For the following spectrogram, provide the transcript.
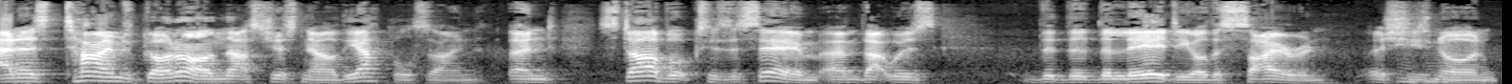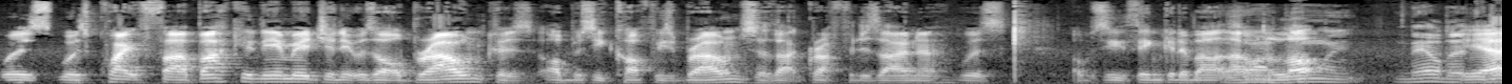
And as time's gone on, that's just now the Apple sign. And Starbucks is the same. Um, that was the, the the lady or the siren, as she's known, was was quite far back in the image, and it was all brown because obviously coffee's brown. So that graphic designer was obviously thinking about that one a lot. point. Nailed it. Yeah.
